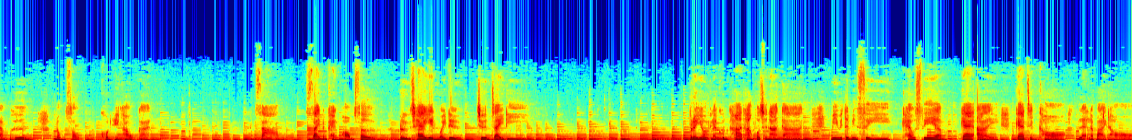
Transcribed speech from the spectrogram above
น้ำผึ้ง นมสด คนให้เข้ากัน 3. ใส่น้ำแข็งพร้อมเสิร์ฟ หรือแช่เย็นไว้ดื่ม ชื่นใจดี ประโยชน์และคุณค่าทางโภชนาการ มีวิตามินซี แคลเซียม แก้ไอ แก้เจ็บคอ และระบายท้อง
